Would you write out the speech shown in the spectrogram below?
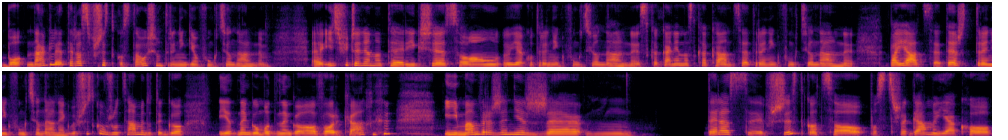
bo nagle teraz wszystko stało się treningiem funkcjonalnym. E, I ćwiczenia na TRX-ie są jako trening funkcjonalny. Skakanie na skakance, trening funkcjonalny. Pajace, też trening funkcjonalny. Jakby wszystko wrzucamy do tego jednego modnego worka. I mam wrażenie, że mm, teraz y, wszystko, co postrzegamy jako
